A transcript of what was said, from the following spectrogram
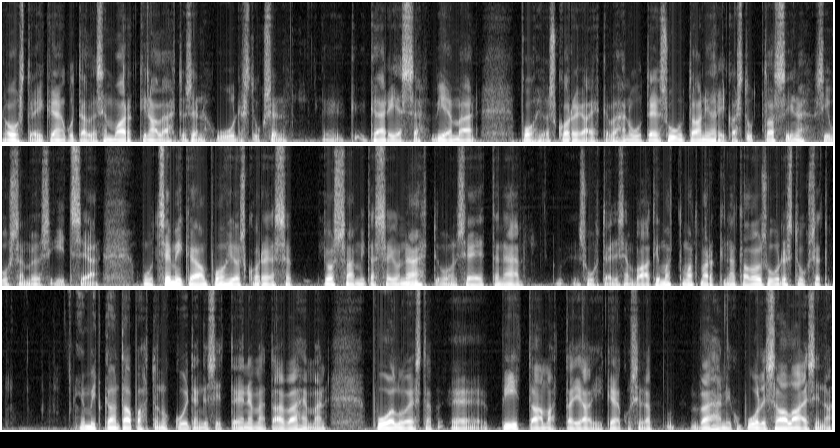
nousta ikään kuin tällaisen markkinalähtöisen uudistuksen eh, kärjessä viemään Pohjois-Korea ehkä vähän uuteen suuntaan ja rikastuttaa siinä sivussa myös itseään. Mutta se, mikä on Pohjois-Koreassa jossain mitassa jo nähty, on se, että nämä suhteellisen vaatimattomat markkinatalousuudistukset – ja mitkä on tapahtunut kuitenkin sitten enemmän tai vähemmän puolueesta piittaamatta ja ikään kuin siellä vähän niin kuin puolisalaisina,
